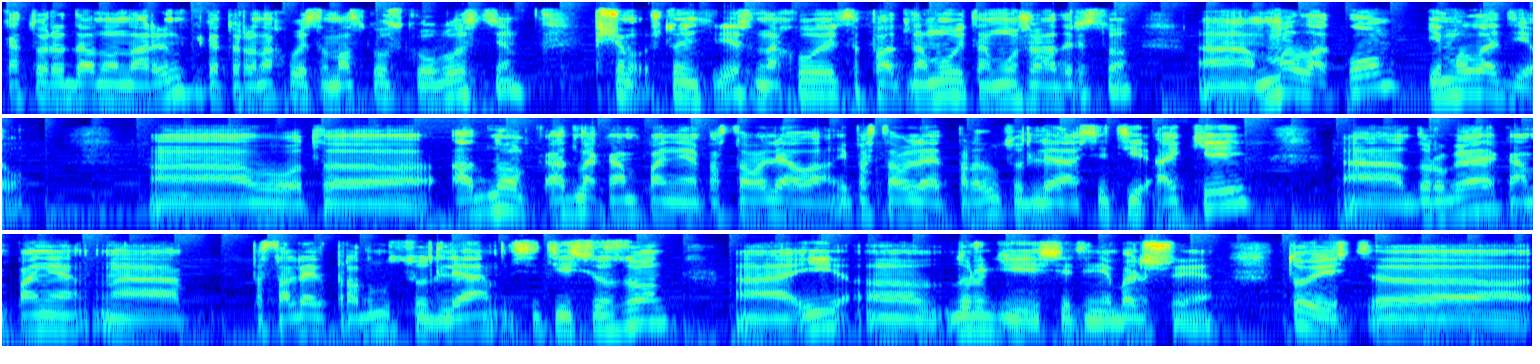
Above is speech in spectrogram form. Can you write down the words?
которые давно на рынке, которые находятся в Московской области. Причем, что интересно, находятся по одному и тому же адресу. Молоком и молодел. Вот. Э, одно, одна компания поставляла и поставляет продукцию для сети ОК, а другая компания а, поставляет продукцию для сети «Сезон» и э, другие сети небольшие. То есть, э,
